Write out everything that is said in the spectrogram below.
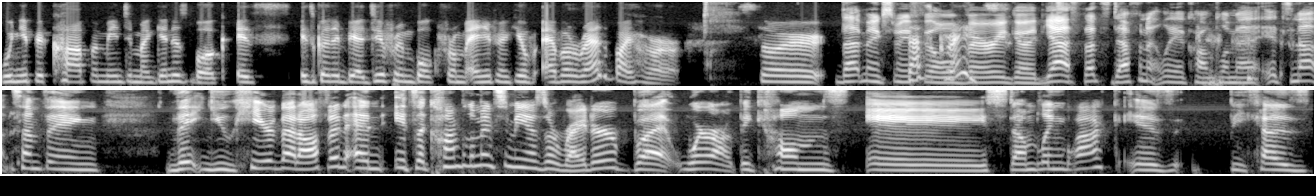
when you pick up a Mindy McGinnis book, it's it's going to be a different book from anything you've ever read by her. So that makes me feel great. very good. Yes, that's definitely a compliment. it's not something that you hear that often and it's a compliment to me as a writer but where it becomes a stumbling block is because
